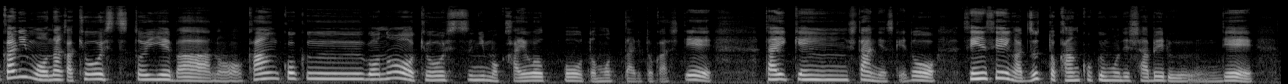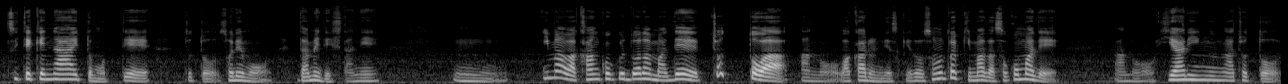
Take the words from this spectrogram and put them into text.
他にもなんか教室といえば、あの、韓国語の教室にも通おうと思ったりとかして、体験したんですけど、先生がずっと韓国語で喋るんで、ついていけないと思って、ちょっとそれもダメでしたね。うん。今は韓国ドラマでちょっとはあのわかるんですけど、その時まだそこまであのヒアリングがちょっと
